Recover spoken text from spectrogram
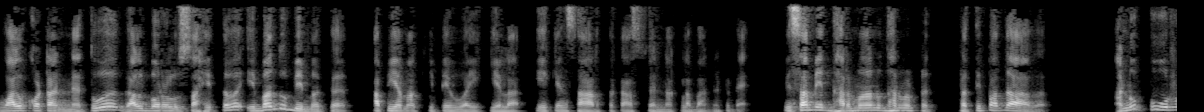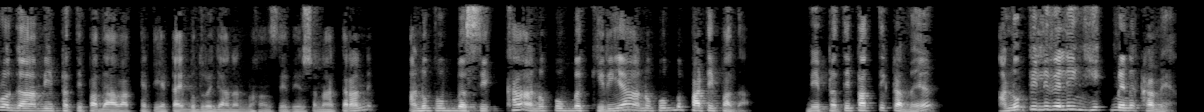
වල් කොටන් නැතුව ගල් බොරළු සහිතව ඉබඳු බිමක අපි යමක් හිටෙව්වයි කියලා ඒකෙන් සාර්ථක අස්වැන්නක් ලබන්නට බෑ. නිසා මේ ධර්මානුධර්ම ප්‍රතිපදාව අනුපූර්වගාමි ප්‍රතිපදාවක් හැටියටයි බුදුරජාණන් වහන්සේ දේශනා කරන්නේ. අනුපුබ්බ සික්ඛා අනුපුබ්බ කිරියා අනුපුබ්බ පටිපදා. මේ ප්‍රතිපත්ති ක්‍රමය අනුපිළිවෙලින් හික්මෙන ක්‍රමයක්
